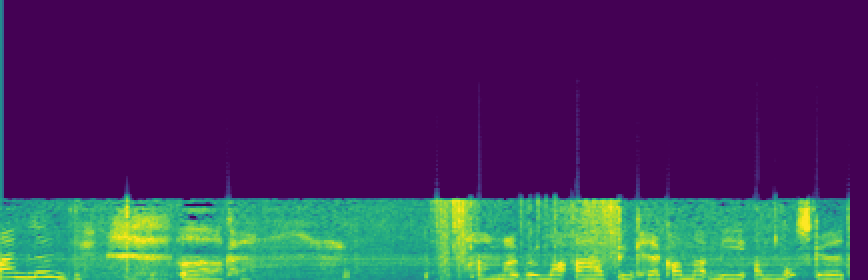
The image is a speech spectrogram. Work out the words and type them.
I'm lonely. Oh, okay. I might run that. I have pink hair. Come at me. I'm not scared.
